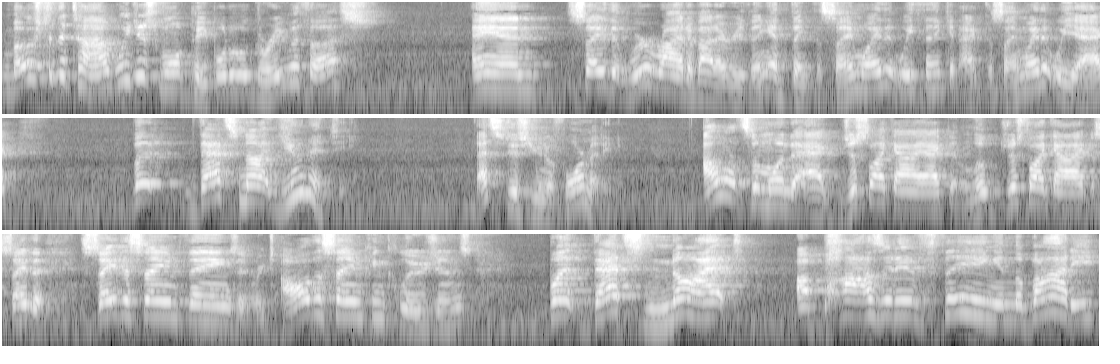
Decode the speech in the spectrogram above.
Most of the time, we just want people to agree with us and say that we're right about everything and think the same way that we think and act the same way that we act. But that's not unity, that's just uniformity. I want someone to act just like I act and look just like I act, say the, say the same things and reach all the same conclusions, but that's not a positive thing in the body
